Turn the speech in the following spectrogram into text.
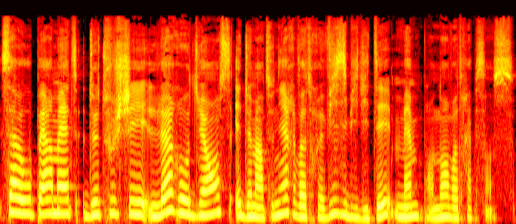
Ça va vous permettre de toucher leur audience et de maintenir votre visibilité même pendant votre absence.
